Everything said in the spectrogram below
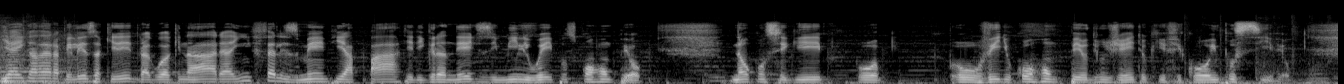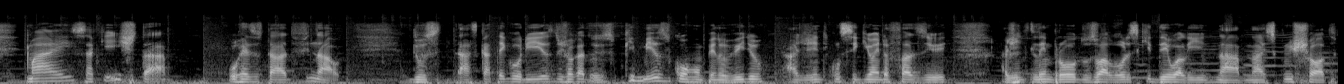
E aí galera, beleza? Aqui, Dragão aqui na área. Infelizmente a parte de Granades e Melee Weapons corrompeu. Não consegui, o, o vídeo corrompeu de um jeito que ficou impossível. Mas aqui está o resultado final dos, das categorias dos jogadores. Porque mesmo corrompendo o vídeo, a gente conseguiu ainda fazer. A gente lembrou dos valores que deu ali na, na screenshot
